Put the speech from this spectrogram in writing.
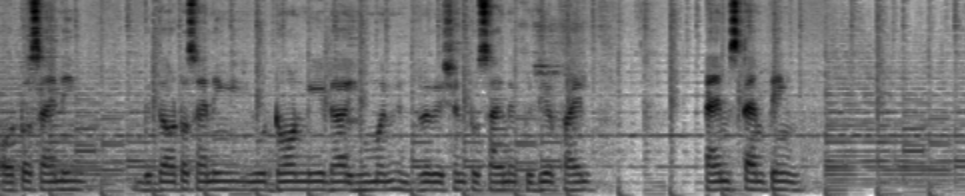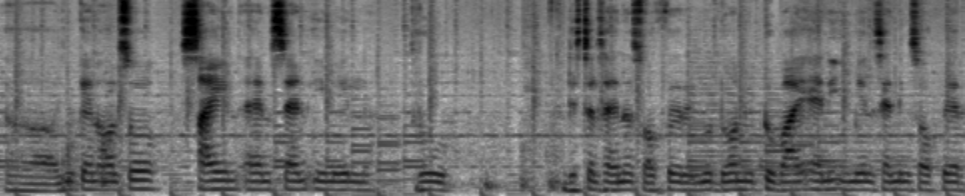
auto signing with the auto signing you don't need a human intervention to sign a pdf file. Time stamping. Uh, you can also sign and send email through digital signer software. You don't need to buy any email sending software.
